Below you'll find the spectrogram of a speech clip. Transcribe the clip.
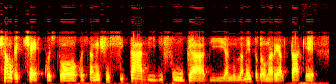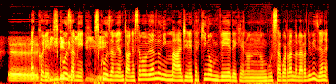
diciamo che c'è questo, questa necessità di, di, fuga, di annullamento da una realtà che... Eh, Eccoli, scusami, scusami Antonio, stiamo vedendo un'immagine, per chi non vede, che non, non sta guardando la radiovisione,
